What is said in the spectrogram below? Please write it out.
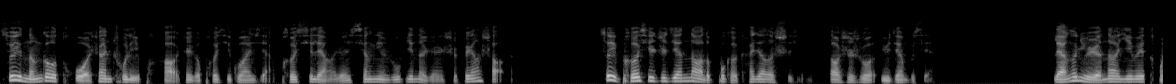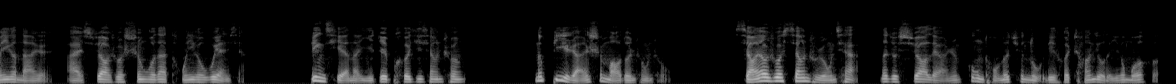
所以能够妥善处理好这个婆媳关系啊，婆媳两人相敬如宾的人是非常少的。所以婆媳之间闹得不可开交的事情，倒是说屡见不鲜。两个女人呢，因为同一个男人，哎，需要说生活在同一个屋檐下，并且呢以这婆媳相称，那必然是矛盾重重。想要说相处融洽。那就需要两人共同的去努力和长久的一个磨合，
